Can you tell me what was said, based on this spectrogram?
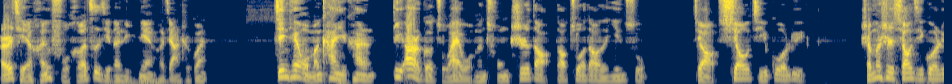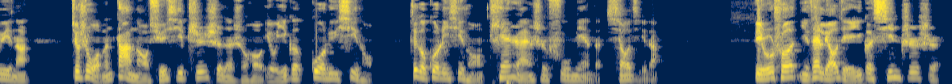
而且很符合自己的理念和价值观。今天我们看一看。第二个阻碍我们从知道到做到的因素，叫消极过滤。什么是消极过滤呢？就是我们大脑学习知识的时候有一个过滤系统，这个过滤系统天然是负面的、消极的。比如说你在了解一个新知识、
